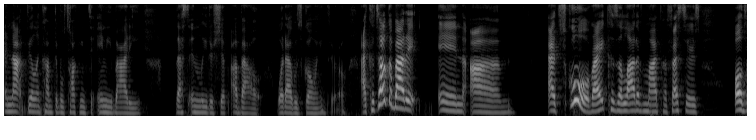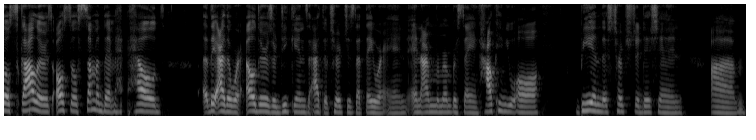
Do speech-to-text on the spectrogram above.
and not feeling comfortable talking to anybody that's in leadership about what I was going through. I could talk about it in um at school, right? Cuz a lot of my professors, although scholars, also some of them held uh, they either were elders or deacons at the churches that they were in. And I remember saying, "How can you all be in this church tradition um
